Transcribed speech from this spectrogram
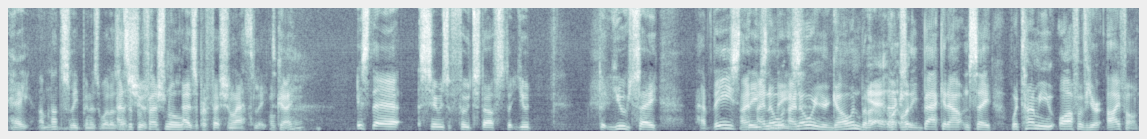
"Hey, I'm not sleeping as well as, As I a should." professional- as a professional athlete. Okay. Is there a series of foodstuffs that you that you say have these, I, these, I know these? I know where you're going, but Yeah, I would what- actually back it out and say, what time are you off of your iPhone?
